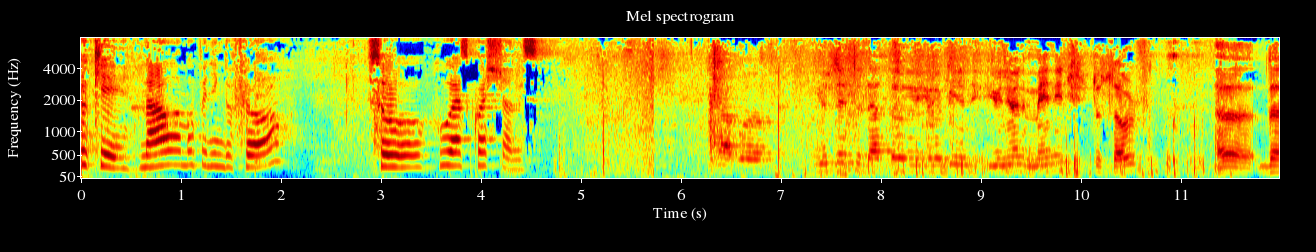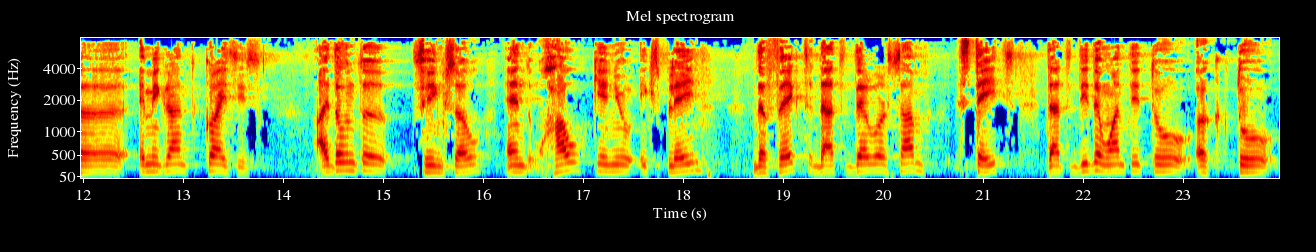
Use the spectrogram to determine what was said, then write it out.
Okay, now I'm opening the floor. So, who has questions? Uh, you said that the European Union managed to solve uh, the immigrant crisis. I don't uh, think so. And how can you explain the fact that there were some states that didn't want to, uh, to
